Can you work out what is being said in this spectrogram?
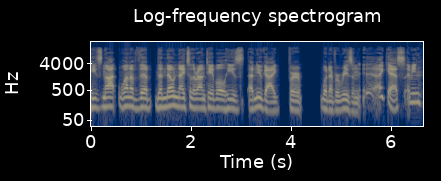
he's not one of the the known knights of the round table. He's a new guy for whatever reason. I guess. I mean,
